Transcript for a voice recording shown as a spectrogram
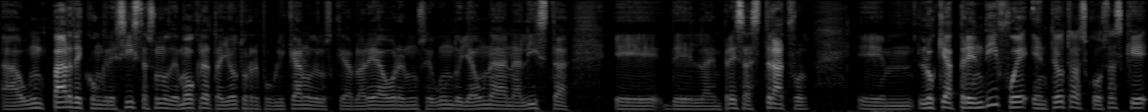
a un par de congresistas, uno demócrata y otro republicano, de los que hablaré ahora en un segundo, y a una analista eh, de la empresa Stratford, Em, lo que aprendí fue, entre otras cosas, que,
